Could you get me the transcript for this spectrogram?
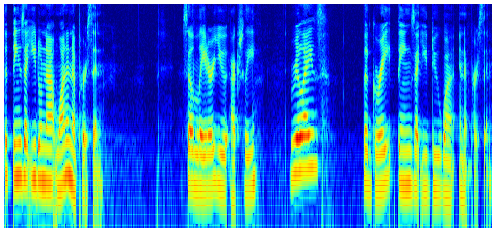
the things that you do not want in a person. So later you actually realize the great things that you do want in a person.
